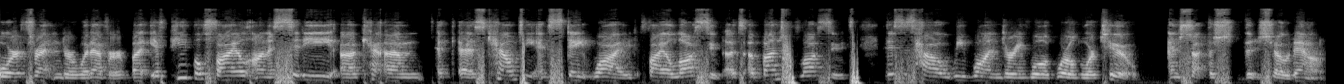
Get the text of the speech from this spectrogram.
or threatened or whatever. But if people file on a city, uh, ca- um, as county and statewide file lawsuit, a bunch of lawsuits. This is how we won during World, World War II and shut the, sh- the show down.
